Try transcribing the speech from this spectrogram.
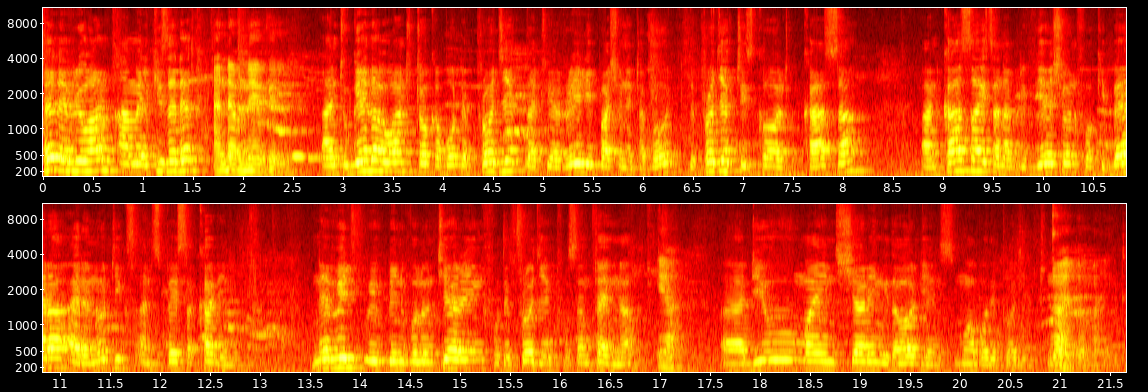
Hello everyone, I'm Melchizedek And I'm Neville. and together we want to talk about a project that we are really passionate about. The project is called KASA and KASA is an abbreviation for Kibera Aeronautics and Space Academy. Neville, we've been volunteering for the project for some time now. Yeah? Uh, do you mind sharing with the audience more about the project? No, I don't mind.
